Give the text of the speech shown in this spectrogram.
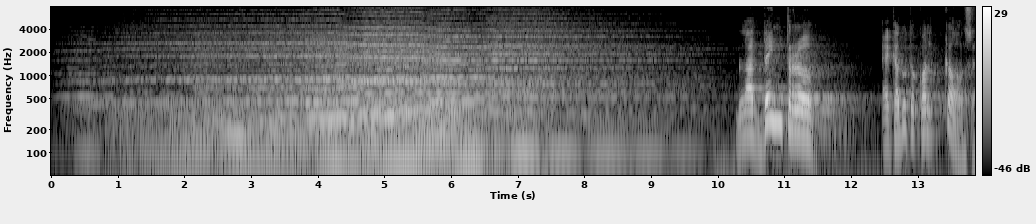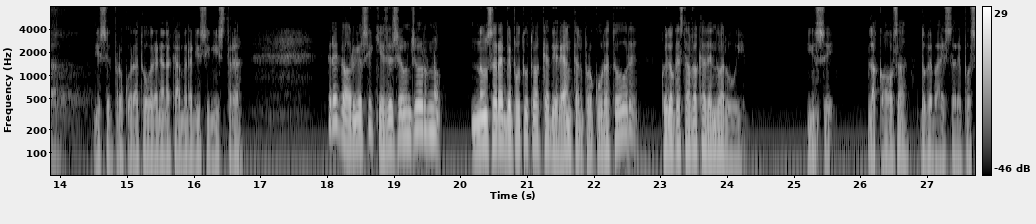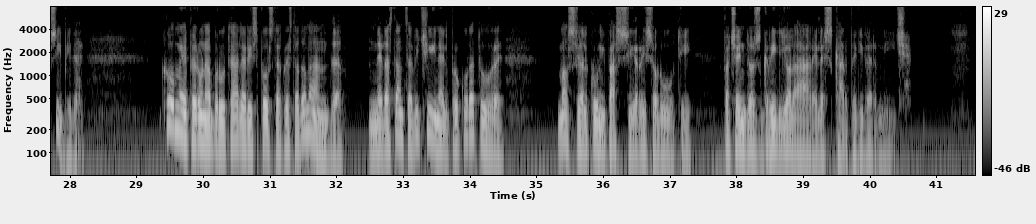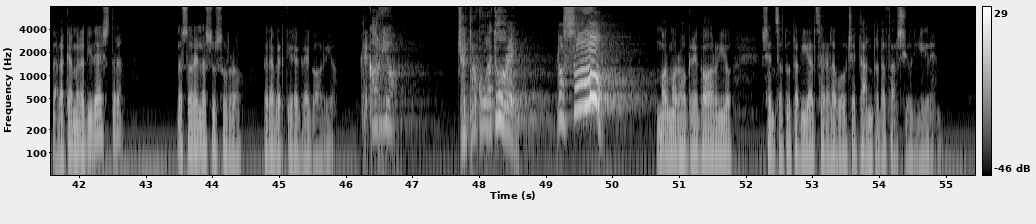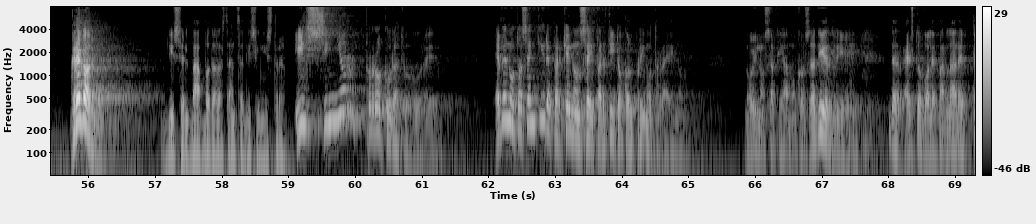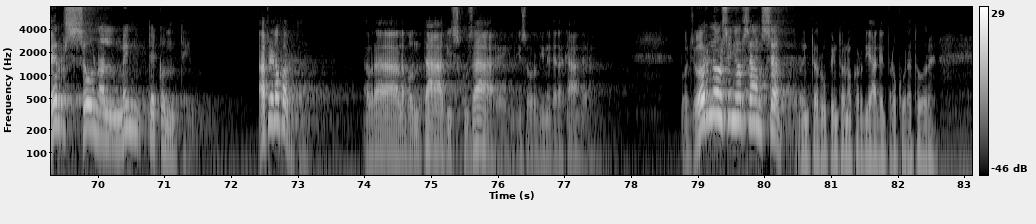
Là dentro è caduto qualcosa, disse il procuratore nella camera di sinistra. Gregorio si chiese se un giorno non sarebbe potuto accadere anche al procuratore quello che stava accadendo a lui. In sé la cosa doveva essere possibile. Come per una brutale risposta a questa domanda, nella stanza vicina il procuratore mosse alcuni passi risoluti facendo sgrigliolare le scarpe di vernice. Dalla camera di destra la sorella sussurrò per avvertire Gregorio. Gregorio, c'è il procuratore! Lo so! mormorò Gregorio, senza tuttavia alzare la voce tanto da farsi udire. Gregorio! disse il babbo dalla stanza di sinistra. Il signor procuratore è venuto a sentire perché non sei partito col primo treno. Noi non sappiamo cosa dirgli. Del resto vuole parlare personalmente con te. Apri la porta. Avrà la bontà di scusare il disordine della Camera. Buongiorno, signor Samsa, lo interruppe in tono cordiale il procuratore.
